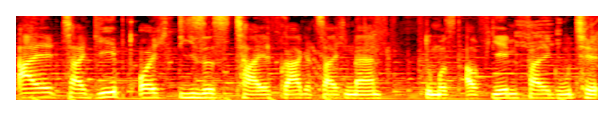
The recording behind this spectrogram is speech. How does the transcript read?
Alter, gebt euch dieses Teil. Fragezeichen, man. Du musst auf jeden Fall gut hin.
